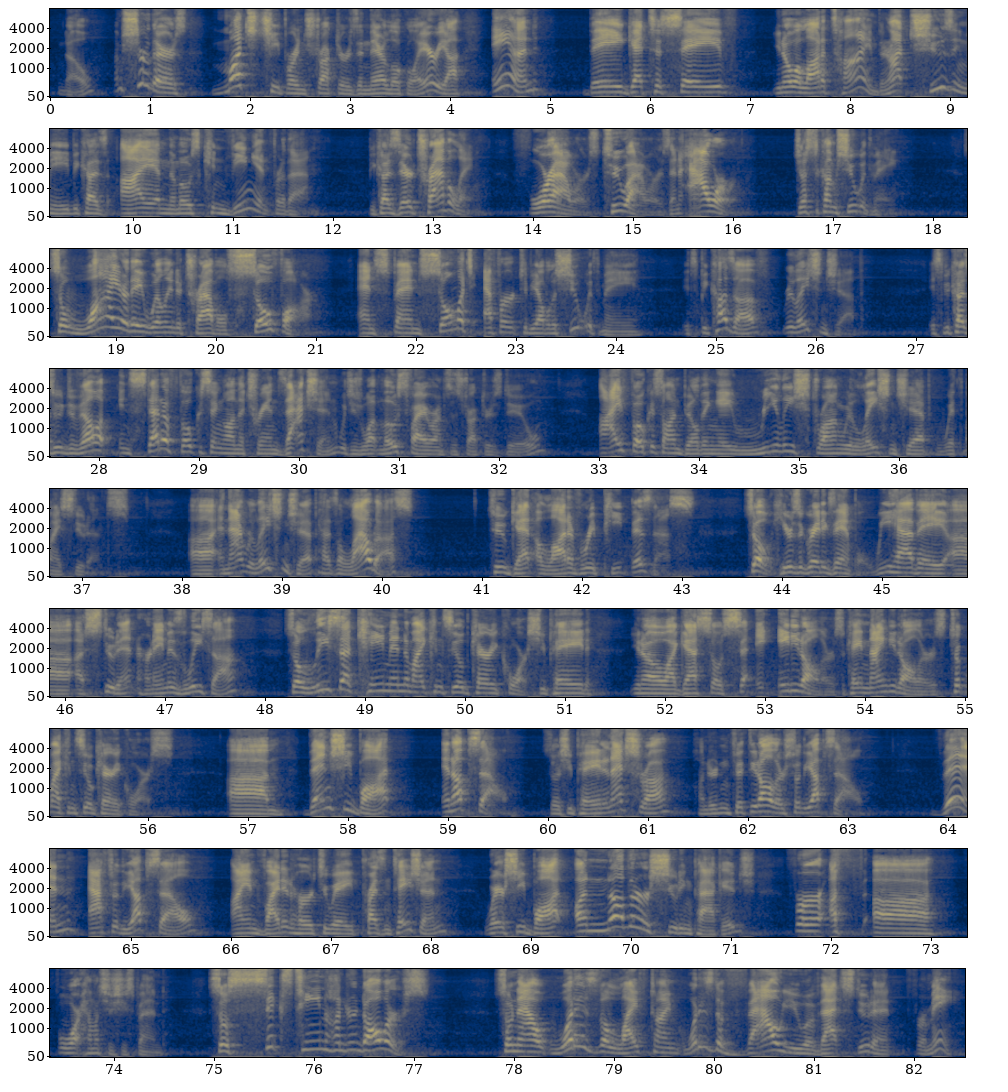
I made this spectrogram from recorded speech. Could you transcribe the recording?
No. I'm sure there's much cheaper instructors in their local area, and they get to save, you know, a lot of time. They're not choosing me because I am the most convenient for them, because they're traveling four hours, two hours, an hour just to come shoot with me. So, why are they willing to travel so far and spend so much effort to be able to shoot with me? It's because of relationship. It's because we develop, instead of focusing on the transaction, which is what most firearms instructors do, I focus on building a really strong relationship with my students. Uh, and that relationship has allowed us to get a lot of repeat business. So here's a great example. We have a, uh, a student, her name is Lisa. So Lisa came into my concealed carry course. She paid, you know, I guess so $80, okay, $90, took my concealed carry course. Um, then she bought an upsell. So she paid an extra $150 for the upsell. Then, after the upsell, I invited her to a presentation where she bought another shooting package for a th- uh, for how much did she spend? So $1,600. So now, what is the lifetime, what is the value of that student for me?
